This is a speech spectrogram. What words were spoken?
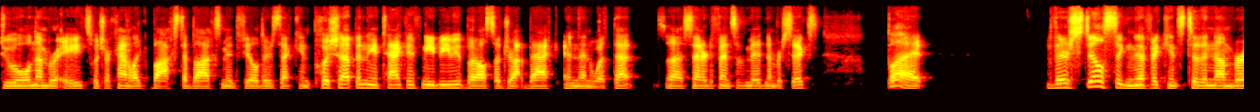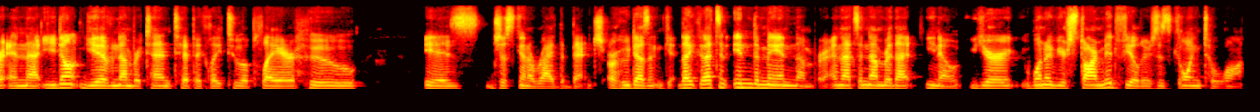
dual number eights, which are kind of like box to box midfielders that can push up in the attack if need be, but also drop back. And then with that uh, center defensive mid number six. But there's still significance to the number in that you don't give number 10 typically to a player who is just going to ride the bench or who doesn't get like that's an in demand number and that's a number that you know your one of your star midfielders is going to want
